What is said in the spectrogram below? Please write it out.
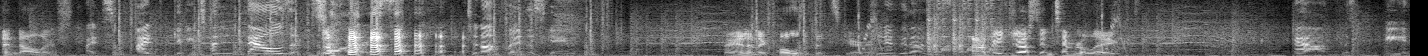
Ten dollars. I'd, I'd give you 10,000 stars to not play this game. Diana Nicole's a bit scary. Do you know who that is? I'll be Justin Timberlake. Yeah, Miss T.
